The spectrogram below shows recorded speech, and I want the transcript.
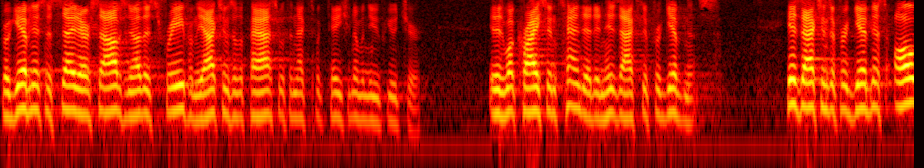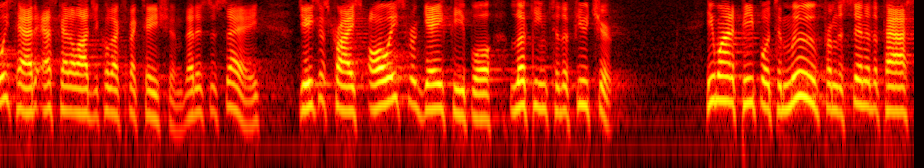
Forgiveness is setting ourselves and others free from the actions of the past with an expectation of a new future. It is what Christ intended in his acts of forgiveness. His actions of forgiveness always had eschatological expectation. That is to say, Jesus Christ always forgave people looking to the future. He wanted people to move from the sin of the past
